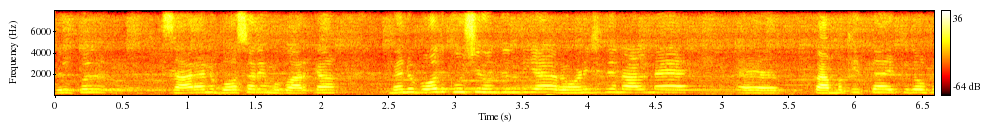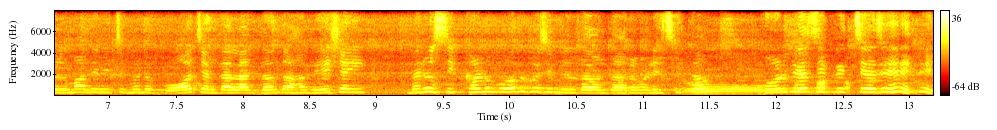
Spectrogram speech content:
ਬਿਲਕੁਲ ਸਾਰਿਆਂ ਨੂੰ ਬਹੁਤ ਸਾਰੀਆਂ ਮੁਬਾਰਕਾਂ। ਮੈਨੂੰ ਬਹੁਤ ਖੁਸ਼ੀ ਹੁੰਦੀ ਹੁੰਦੀ ਆ। ਰੋਣੀ ਜੀ ਦੇ ਨਾਲ ਮੈਂ ਕੰਮ ਕੀਤਾ ਇੱਕ ਦੋ ਫਿਲਮਾਂ ਦੇ ਵਿੱਚ। ਮੈਨੂੰ ਬਹੁਤ ਚੰਗਾ ਲੱਗਦਾ ਹੁੰਦਾ ਹਮੇਸ਼ਾ ਹੀ। ਮੈਨੂੰ ਸਿੱਖਣ ਨੂੰ ਬਹੁਤ ਕੁਝ ਮਿਲਦਾ ਹੁੰਦਾ ਰੋਣੀ ਜੀ ਤੋਂ। ਹੁਣ ਵੀ ਅਸੀਂ ਪਿੱਛੇ ਜੇ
